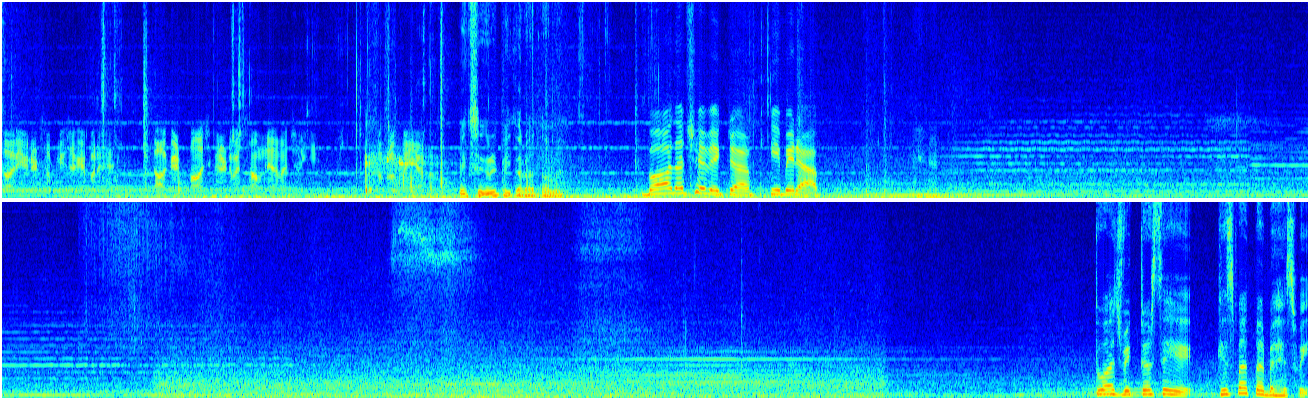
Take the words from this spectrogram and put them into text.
सारी यूनिट्स अपनी जगह पर हैं। टारगेट पाँच मिनट में सामने आना चाहिए। सब लोग तैयार एक सिगरेट पी कर आता हूँ मैं। बहुत अच्छे विक्टर कीप इट अप तो आज विक्टर से किस बात पर बहस हुई?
